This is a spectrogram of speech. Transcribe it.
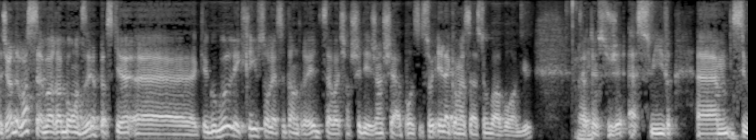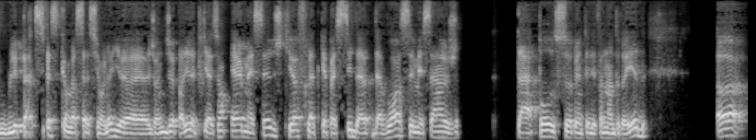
j'ai hâte de voir si ça va rebondir parce que euh, que Google l'écrive sur le site Android, ça va chercher des gens chez Apple, c'est sûr, et la conversation va avoir lieu. Ça va être Ouais. un sujet à suivre. Euh, si vous voulez participer à cette conversation-là, il y a- j'en ai déjà parlé de l'application Air Message qui offre la capacité d'a- d'avoir ces messages d'Apple sur un téléphone Android, a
